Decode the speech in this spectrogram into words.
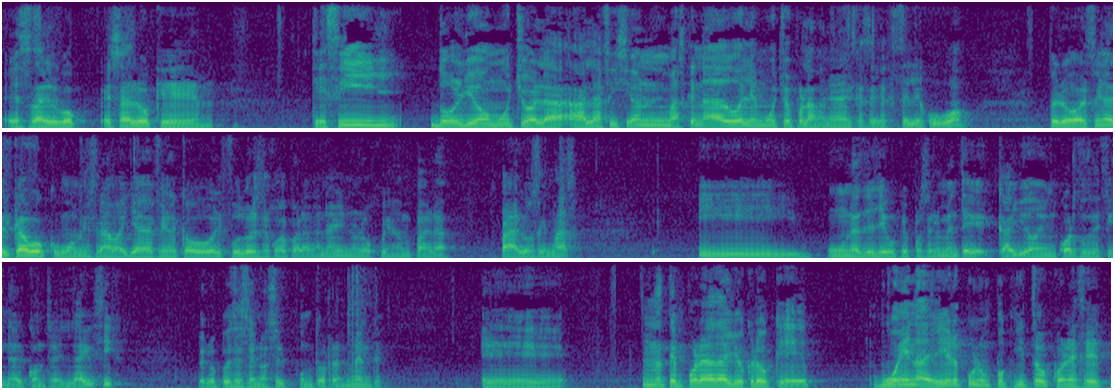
Es algo, es algo que, que sí dolió mucho a la, a la afición. Más que nada duele mucho por la manera en que se le, se le jugó. Pero al fin y al cabo, como mencionaba, ya al fin y al cabo el fútbol se juega para ganar y no lo juegan para, para los demás. Y un Atlético que posteriormente cayó en cuartos de final contra el Leipzig. Pero pues ese no es el punto realmente. Eh, una temporada yo creo que buena de Liverpool un poquito con ese,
